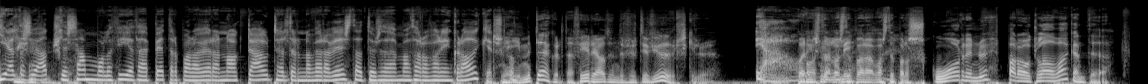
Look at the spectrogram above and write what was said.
ég held að sé vísindin, allir sammála því að það er betra bara að vera knocked out heldur en að vera viðstættur þegar maður þarf að fara í einhver aðgerð Nei, sko. ég myndi ekkur þetta fyrir 1844 skilur Já, bara Varstu, bara, varstu bara skorin upp bara og glada vakandi það?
